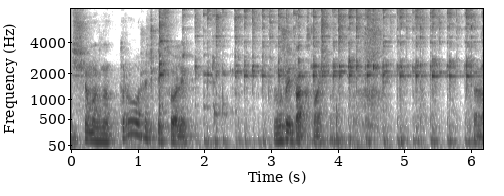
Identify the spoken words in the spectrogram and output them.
Ще можна трошечки солі. Ну вже і так смачно. Так.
